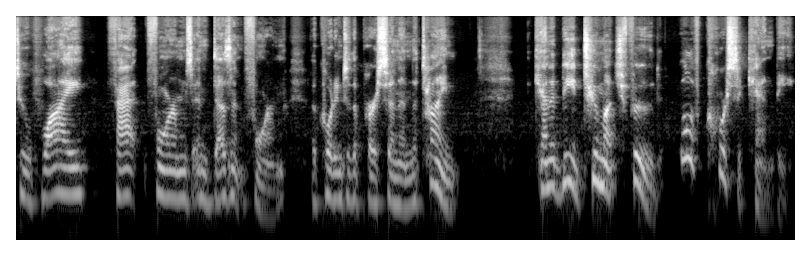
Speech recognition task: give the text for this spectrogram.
to why fat forms and doesn't form according to the person and the time. Can it be too much food? Well, of course it can be.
